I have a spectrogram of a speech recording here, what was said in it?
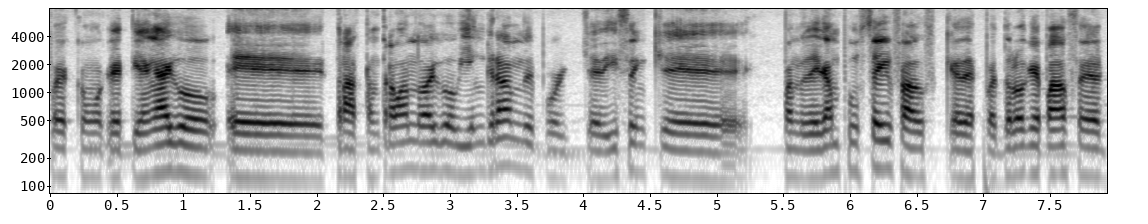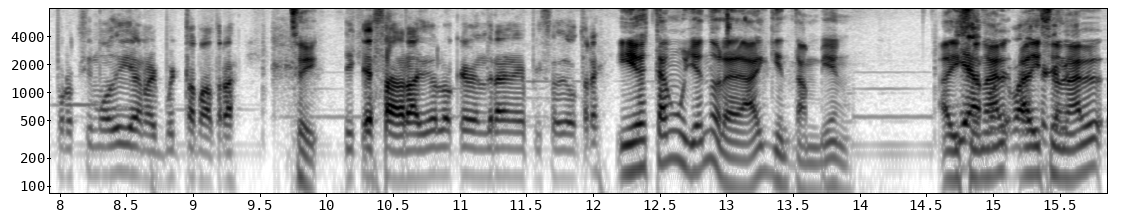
pues como que tienen algo, eh, tra- están trabajando algo bien grande porque dicen que cuando llegan a un safe house, que después de lo que pase el próximo día no hay vuelta para atrás. Sí. Y que sabrá Dios lo que vendrá en el episodio 3. Y ellos están huyéndole a alguien también. Adicional, que- adicional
